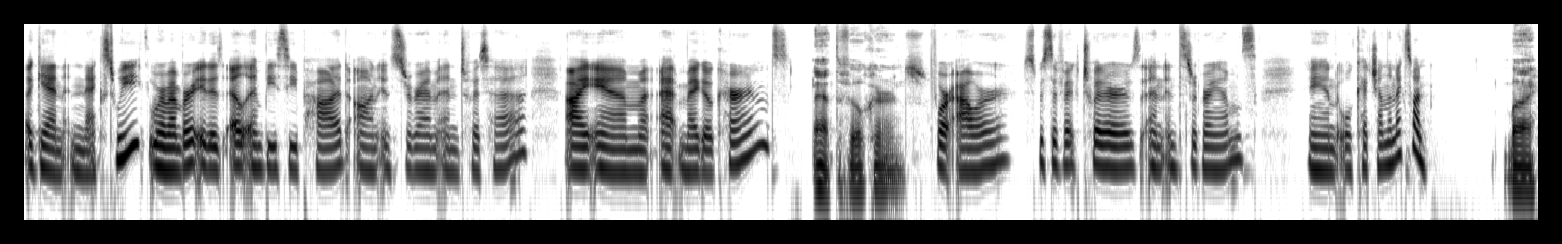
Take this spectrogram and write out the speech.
again next week. Remember, it is LMBC Pod on Instagram and Twitter. I am at Mego Kearns At the Phil Kearns. for our specific Twitters and Instagrams. And we'll catch you on the next one. Bye.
